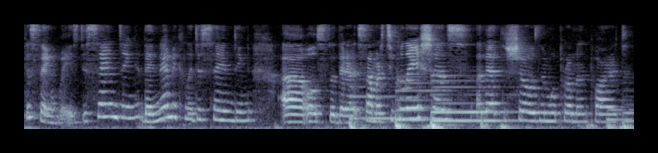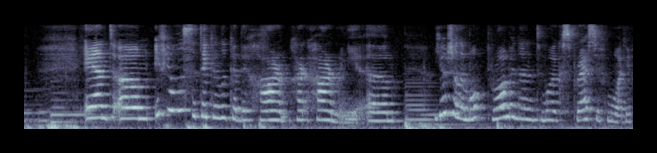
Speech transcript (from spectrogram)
the same way, it's descending, dynamically descending, uh, also, there are some articulations that shows the more prominent part. And um, if you also take a look at the har har harmony, um, usually more prominent, more expressive motive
